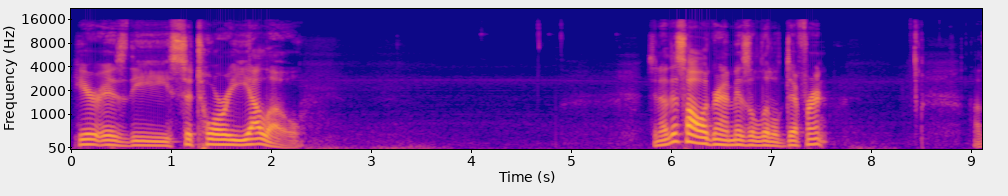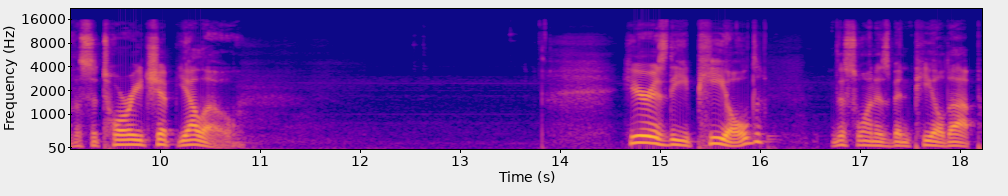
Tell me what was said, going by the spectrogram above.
Here is the Satori Yellow. So now this hologram is a little different. Uh, the Satori Chip Yellow. Here is the peeled. This one has been peeled up.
